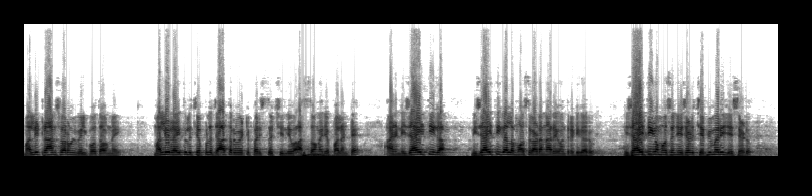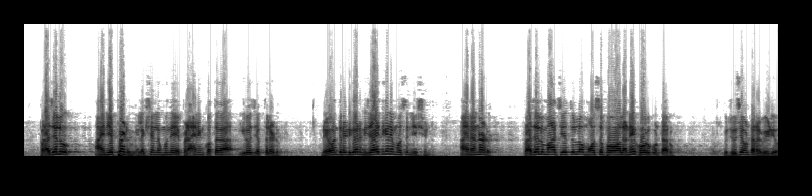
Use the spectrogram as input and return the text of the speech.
మళ్ళీ ట్రాన్స్ఫార్మర్లు వెళ్ళిపోతా ఉన్నాయి. మళ్ళీ రైతులు చెప్పుల జాతర పెట్టి పరిస్థితి వచ్చింది. వాస్తవంగా చెప్పాలంటే ఆయన నిజాయితీగా నిజాయితీ గల మోసగాడన్న రేవంత్ రెడ్డి గారు. నిజాయితీగా మోసం చేశాడు చెప్పి మరీ చేశాడు. ప్రజలు ఆయన చెప్పాడు ఎలక్షన్లకు ముందే చెప్పాడు. ఆయన కొత్తగా ఈరోజు చెప్తలేడు. రేవంత్ రెడ్డి గారు నిజాయితీగానే మోసం చేసిండు. ఆయన అన్నాడు ప్రజలు మా చేతుల్లో మోసపోవాలనే కోరుకుంటారు. చూసే ఉంటారు వీడియో?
